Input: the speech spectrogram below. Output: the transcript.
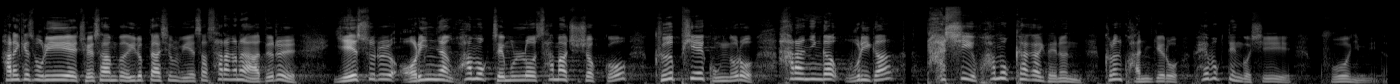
하나님께서 우리의 죄 사함과 의롭다 하심을 위해서 사랑하는 아들을 예수를 어린 양 화목 제물로 삼아 주셨고 그 피의 공로로 하나님과 우리가 다시 화목하게 되는 그런 관계로 회복된 것이 구원입니다.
